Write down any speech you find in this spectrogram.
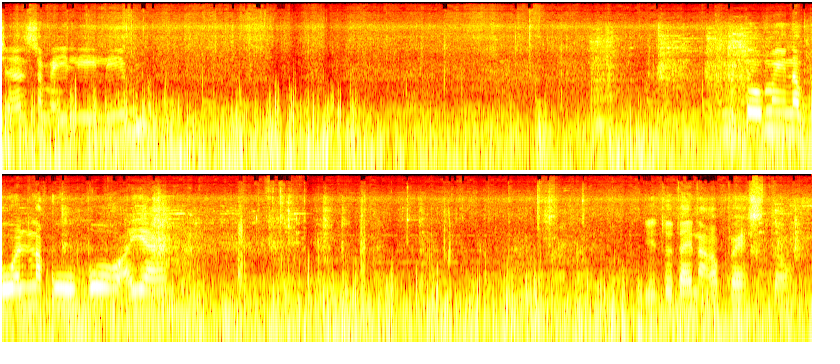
Diyan sa may lilim. Ano to? May nabuwal na kubo. Ayan. Dito tayo nakapwesto. Hangin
